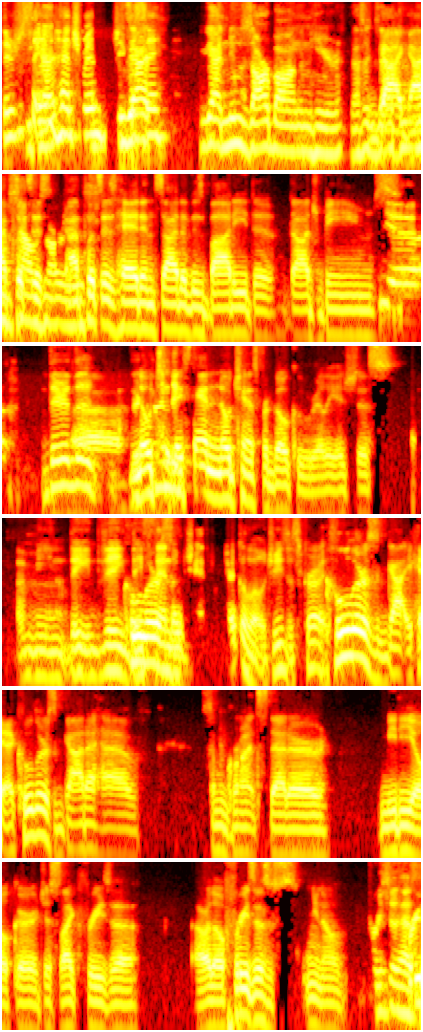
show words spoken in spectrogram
they're just saying henchmen. you got- same. You got new Zarbon in here. That's exactly guy who puts his guy puts his head inside of his body to dodge beams. Yeah, they're the. Uh, they're no, kinda- they stand no chance for Goku. Really, it's just I mean, they they Cooler's- they stand no chance for Piccolo. Jesus Christ. Cooler's got yeah. Cooler's got to have some grunts that are mediocre, just like Frieza. Although Frieza's, you know, Frieza has the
